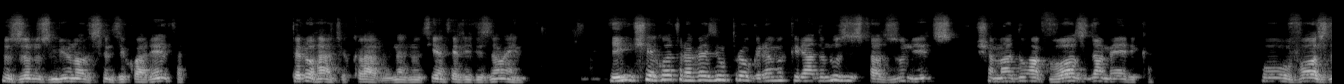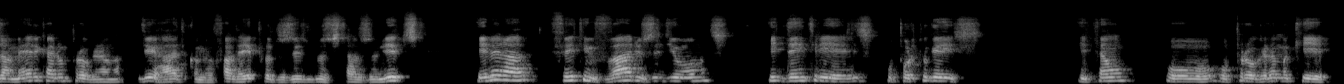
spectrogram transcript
dos anos 1940, pelo rádio, claro, né? não tinha televisão ainda. E chegou através de um programa criado nos Estados Unidos chamado A Voz da América. O Voz da América era um programa de rádio, como eu falei, produzido nos Estados Unidos. Ele era feito em vários idiomas e, dentre eles, o português. Então, o, o programa que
